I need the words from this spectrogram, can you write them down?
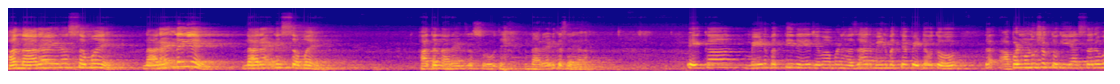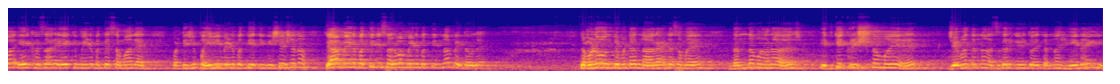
हा नारायण समय नारायण नाही आहे नारायण समय. हा तर नारायणचा स्रोत आहे. नारायण कसा आहे हा? एका मेणबत्तीने जेव्हा आपण हजार मेणबत्त्या पेटवतो तर आपण म्हणू शकतो की या सर्व एक हजार एक मेणबत्त्या समान आहेत पण तिची पहिली मेणबत्ती आहे ती विशेष आहे ना? त्या मेणबत्तीने सर्व मेणबत्तींना पेटवलंय. तर म्हणून ते म्हणतात नारायण समय नंद महाराज इतके कृष्णमय आहेत जेव्हा त्यांना अजगर गिळतोय त्यांना हे नाही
